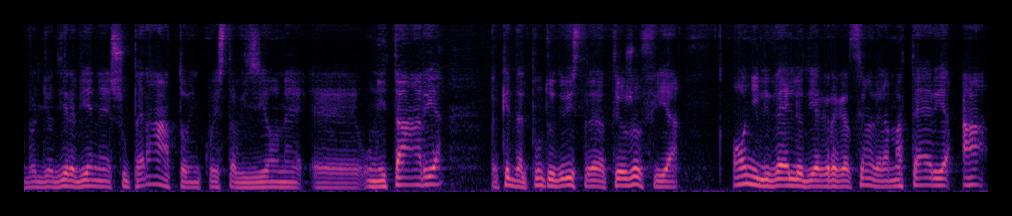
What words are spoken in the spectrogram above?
voglio dire, viene superato in questa visione eh, unitaria, perché dal punto di vista della teosofia ogni livello di aggregazione della materia ha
